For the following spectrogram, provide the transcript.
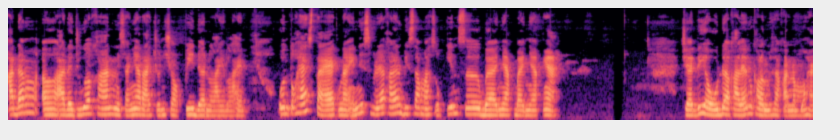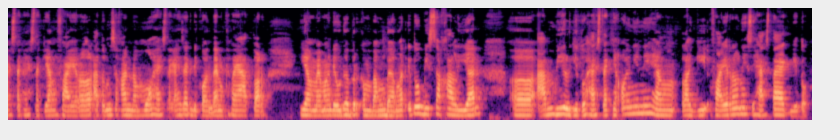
Kadang uh, ada juga kan misalnya racun Shopee dan lain-lain. Untuk hashtag, nah ini sebenarnya kalian bisa masukin sebanyak-banyaknya jadi ya udah kalian kalau misalkan nemu hashtag-hashtag yang viral atau misalkan nemu hashtag-hashtag di konten kreator yang memang dia udah berkembang banget itu bisa kalian uh, ambil gitu hashtagnya. Oh ini nih yang lagi viral nih si hashtag gitu.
